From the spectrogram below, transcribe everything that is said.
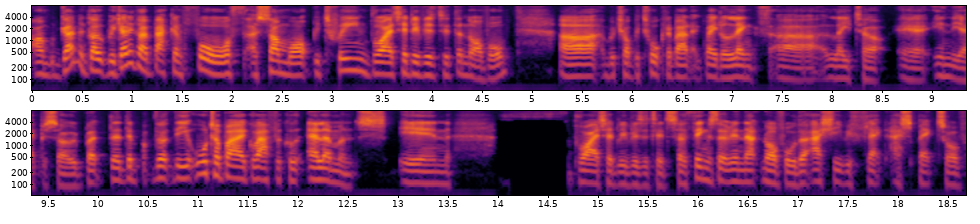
I'm going to go. We're going to go back and forth uh, somewhat between Brideshead Revisited the novel, uh, which I'll be talking about at greater length uh, later uh, in the episode. But the, the, the autobiographical elements in Brideshead Revisited, so things that are in that novel that actually reflect aspects of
